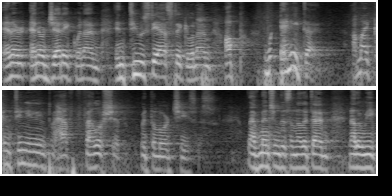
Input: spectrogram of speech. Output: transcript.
ener- energetic, when I'm enthusiastic, when I'm up, anytime, am I continuing to have fellowship with the Lord Jesus. I've mentioned this another time, another week.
